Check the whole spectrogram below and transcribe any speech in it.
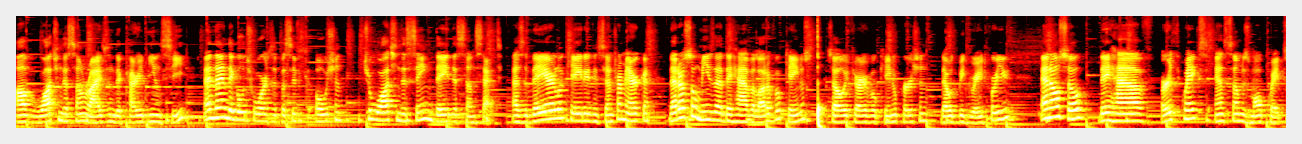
of watching the sunrise in the Caribbean Sea and then they go towards the Pacific Ocean to watch in the same day the sunset. As they are located in Central America, that also means that they have a lot of volcanoes, so if you're a volcano person, that would be great for you. And also, they have earthquakes and some small quakes.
